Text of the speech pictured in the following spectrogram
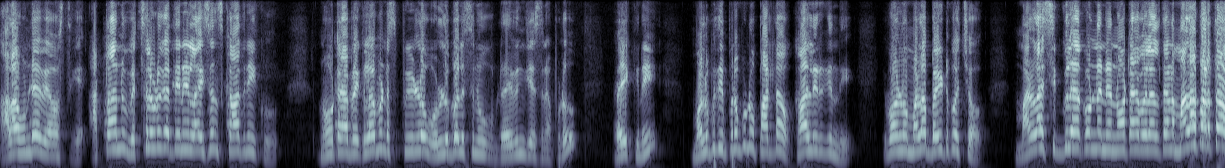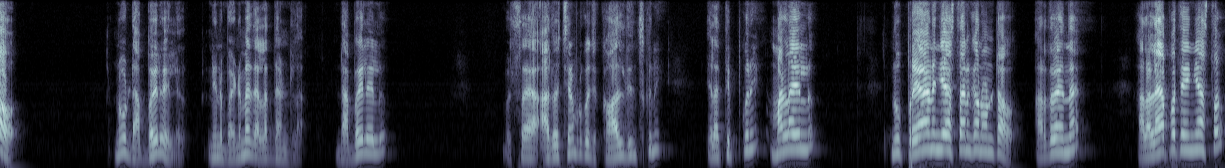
అలా ఉండే వ్యవస్థకి. అట్లా నువ్వు విచ్చలవిడిగా తినే లైసెన్స్ కాదు నీకు. నూట యాభై కిలోమీటర్ స్పీడ్లో ఒళ్ళు బలిసి నువ్వు డ్రైవింగ్ చేసినప్పుడు బైక్ని మలుపు తిప్పినప్పుడు నువ్వు పడ్డావు కాలు ఇరిగింది. ఇవాళ నువ్వు మళ్ళీ బయటకు వచ్చావు. మళ్ళీ సిగ్గు లేకుండా నేను నూట యాభైలో వెళ్తాను మళ్ళీ పడతావు. నువ్వు డెబ్బైలో వెళ్ళు. నేను బండి మీద వెళ్ళొద్దంట్లా. డెబ్బైలో వెళ్ళు. అది వచ్చినప్పుడు కొంచెం కాలు దించుకుని ఇలా తిప్పుకుని మళ్ళీ వెళ్ళు. నువ్వు ప్రయాణం చేస్తాను కానీ ఉంటావు. అర్థమైందా? అలా లేకపోతే ఏం చేస్తావు?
